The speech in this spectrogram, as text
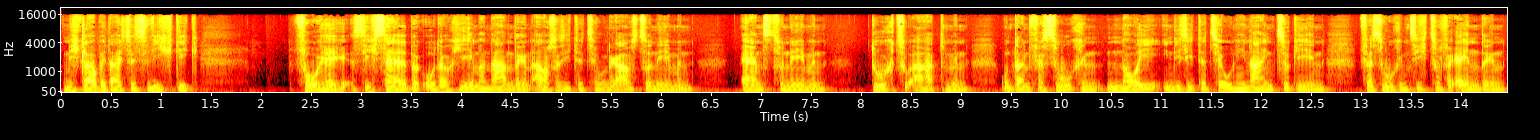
Und ich glaube, da ist es wichtig, vorher sich selber oder auch jemand anderen aus der Situation rauszunehmen, ernst zu nehmen, durchzuatmen und dann versuchen, neu in die Situation hineinzugehen, versuchen, sich zu verändern,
